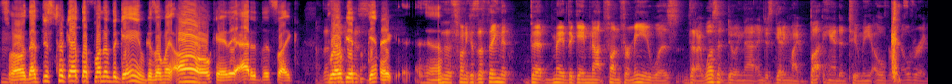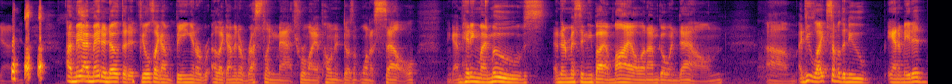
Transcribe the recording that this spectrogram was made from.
Hmm. So that just took out the fun of the game because I'm like, oh, okay, they added this like That's broken gimmick. Yeah. That's funny because the thing that that made the game not fun for me was that I wasn't doing that and just getting my butt handed to me over and over again. I mean, I made a note that it feels like I'm being in a like I'm in a wrestling match where my opponent doesn't want to sell. Like I'm hitting my moves and they're missing me by a mile and I'm going down. Um, I do like some of the new animated,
